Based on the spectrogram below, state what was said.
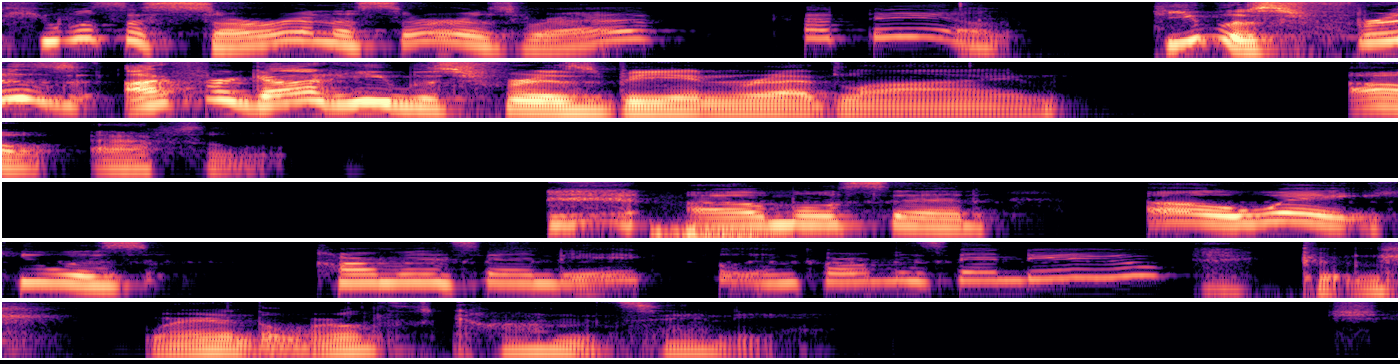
he was Asura in Asura's Wrath. God damn. he was frizz. I forgot he was frisbee in Red Line. Oh, absolutely. I almost said, "Oh wait, he was Carmen Sandiego in Carmen Sandiego." Where in the world is Carmen Sandiego? Shit.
